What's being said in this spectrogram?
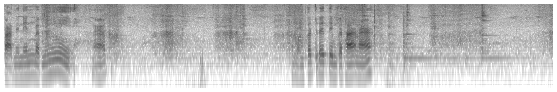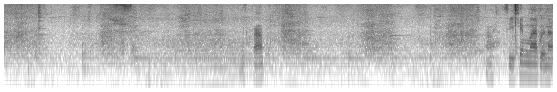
ปาดเน้นๆแบบนี้นะครับ ขนมก็จะได้เต็มกระทะนะนี่ครับสีเข้มมากเลยนะ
